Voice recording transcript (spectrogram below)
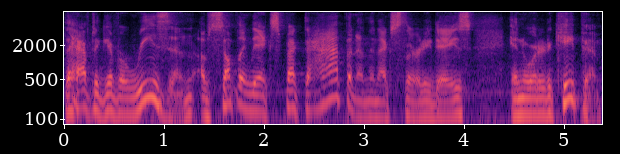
They have to give a reason of something they expect to happen in the next 30 days in order to keep him.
